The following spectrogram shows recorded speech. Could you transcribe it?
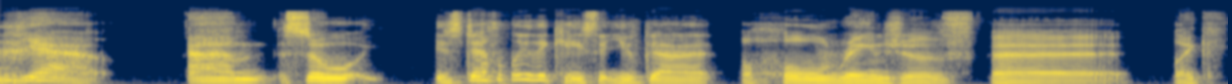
yeah. Um, so it's definitely the case that you've got a whole range of uh, like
